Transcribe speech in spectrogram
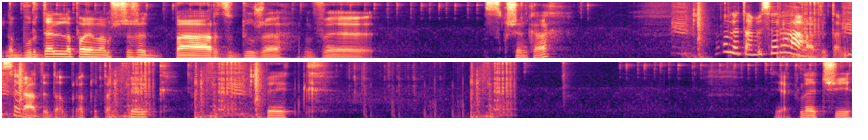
No burdello powiem wam szczerze bardzo duże w skrzynkach. Ale damy sobie rady, damy sobie rady. Dobra, tutaj pyk, pyk. Jak leci.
